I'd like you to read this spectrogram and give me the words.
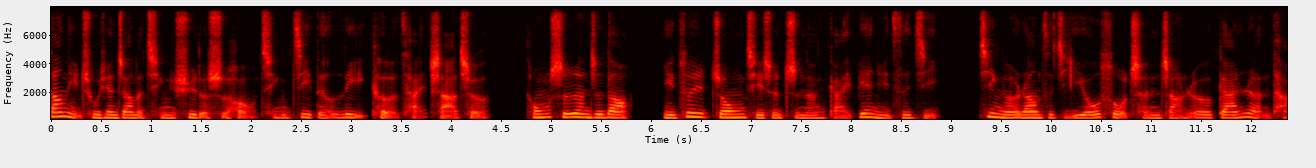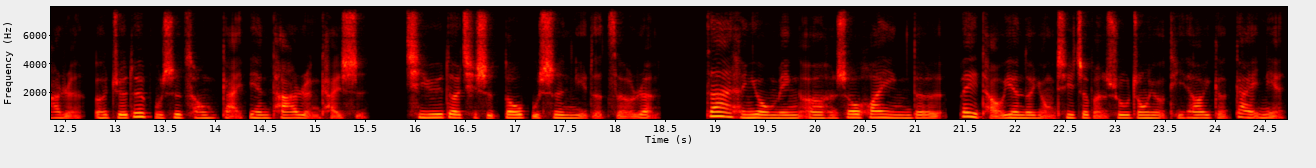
当你出现这样的情绪的时候，请记得立刻踩刹车，同时认知到你最终其实只能改变你自己，进而让自己有所成长，而感染他人，而绝对不是从改变他人开始。其余的其实都不是你的责任。在很有名、呃很受欢迎的《被讨厌的勇气》这本书中有提到一个概念，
